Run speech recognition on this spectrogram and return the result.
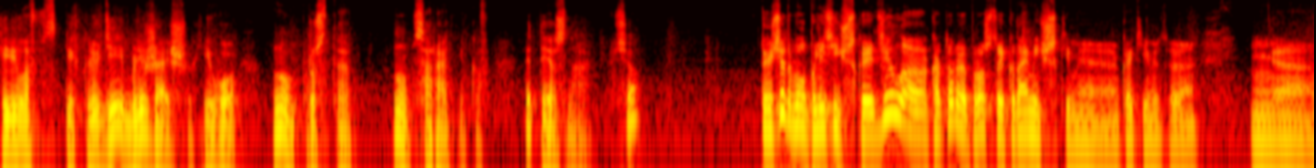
кирилловских людей, ближайших его, ну, просто, ну, соратников. Это я знаю. Все. То есть это было политическое дело, которое просто экономическими какими-то э,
